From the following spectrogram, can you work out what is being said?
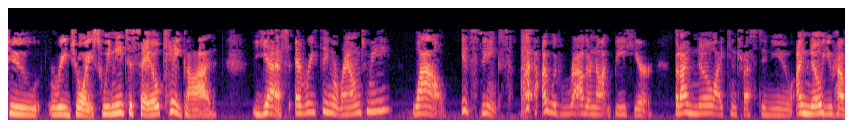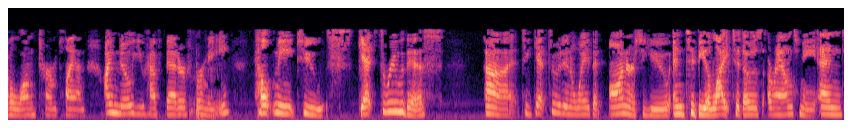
to rejoice. We need to say, okay, God, yes, everything around me, wow, it stinks. I, I would rather not be here. But I know I can trust in you. I know you have a long-term plan. I know you have better for me. Help me to get through this, uh, to get through it in a way that honors you and to be a light to those around me. And,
